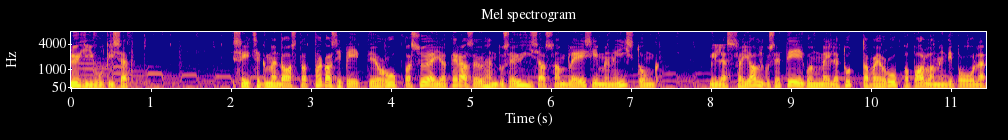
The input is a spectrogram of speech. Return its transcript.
lühiuudised. seitsekümmend aastat tagasi peeti Euroopa söe- ja teraseühenduse ühisassamblee esimene istung, millest sai alguse teekond meile tuttava Euroopa Parlamendi poole.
